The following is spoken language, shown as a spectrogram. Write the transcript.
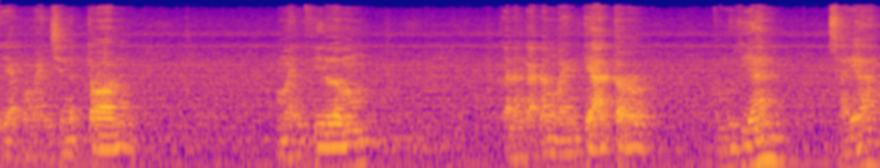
ya pemain sinetron, main film, kadang-kadang main teater. Kemudian saya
